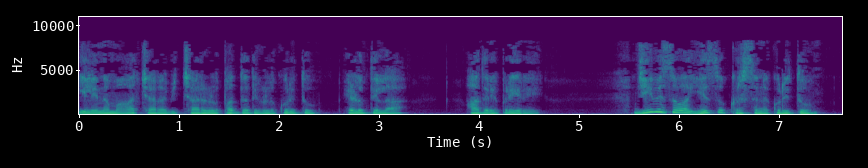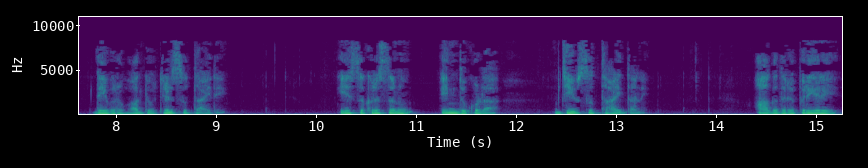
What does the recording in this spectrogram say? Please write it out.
ಇಲ್ಲಿ ನಮ್ಮ ಆಚಾರ ವಿಚಾರಗಳ ಪದ್ಧತಿಗಳ ಕುರಿತು ಹೇಳುತ್ತಿಲ್ಲ. ಆದರೆ ಪ್ರಿಯರೇ, ಜೀವಿಸುವ ಯೇಸು ಕ್ರಿಸ್ತನ ಕುರಿತು ದೇವರ ವಾಕ್ಯವು ತಿಳಿಸುತ್ತಾ ಇದೆ. ಯೇಸು ಕ್ರಿಸ್ತನು ಇಂದು ಕೂಡ ಜೀವಿಸುತ್ತಾ ಇದ್ದಾನೆ. ಹಾಗಾದರೆ ಪ್ರಿಯರೇ,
